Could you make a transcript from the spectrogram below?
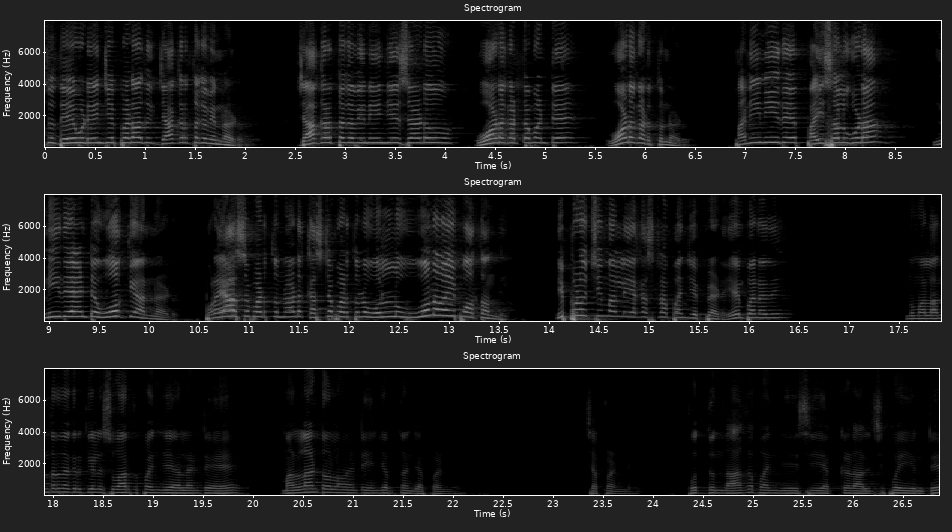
ఫస్ట్ దేవుడు ఏం చెప్పాడో? అది జాగ్రత్తగా విన్నాడు. జాగ్రత్తగా విని ఏం చేశాడు? ఓడగట్టమంటే ఓడగడుతున్నాడు పని నీదే పైసలు కూడా నీదే అంటే ఓకే అన్నాడు. ప్రయాసపడుతున్నాడు కష్టపడుతున్నాడు ఒళ్ళు ఊనమైపోతుంది. ఇప్పుడు వచ్చి మళ్ళీ ఎక్స్ట్రా పని చెప్పాడు. ఏం పని అది నువ్వు మళ్ళీ అందరి దగ్గరికి వెళ్ళి స్వార్థ పని చేయాలంటే మనలాంటి వాళ్ళం అంటే ఏం చెప్తాను చెప్పండి? చెప్పండి. పొద్దున్న దాకా పని చేసి ఎక్కడ అలసిపోయి ఉంటే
